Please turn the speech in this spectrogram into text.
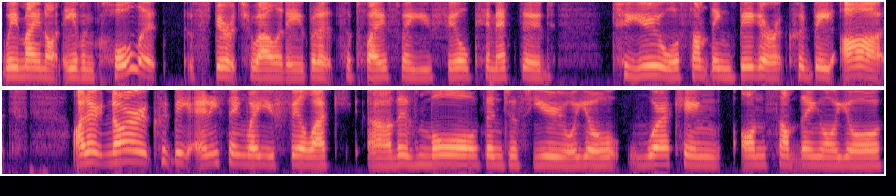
We may not even call it spirituality, but it's a place where you feel connected to you or something bigger. It could be art. I don't know. It could be anything where you feel like uh, there's more than just you, or you're working on something, or you're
